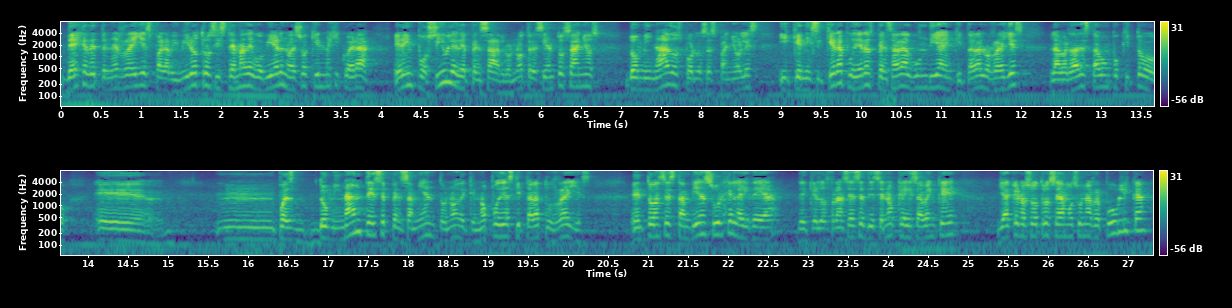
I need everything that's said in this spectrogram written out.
deje de tener reyes para vivir otro sistema de gobierno. Eso aquí en México era, era imposible de pensarlo, ¿no? 300 años dominados por los españoles y que ni siquiera pudieras pensar algún día en quitar a los reyes, la verdad estaba un poquito, eh, mm, pues, dominante ese pensamiento, ¿no? De que no podías quitar a tus reyes. Entonces también surge la idea de que los franceses dicen, ok, ¿saben qué? Ya que nosotros seamos una república,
